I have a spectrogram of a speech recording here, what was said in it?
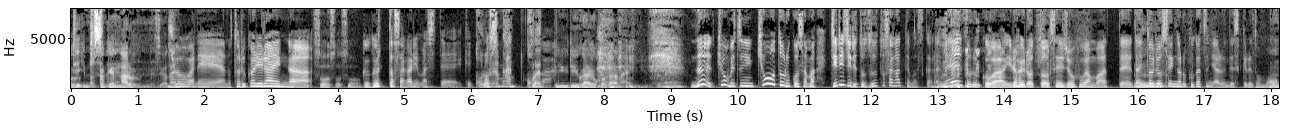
げていきっかけになるんですよね。今日はねあのトルコリラインがそうそうそう。ぐぐっと下がりまして結構これもロスカットこれがっていう理由がよくわからないんですよね。ね、今日別に、今日トルコさん、まあ、じりじりとずっと下がってますからね、トルコはいろいろと政情不安もあって、大統領選が6月にあるんですけれども、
